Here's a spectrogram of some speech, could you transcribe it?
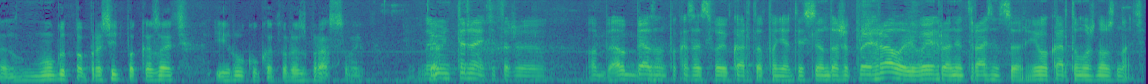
Э, Могут попросить показать и руку, которая сбрасывает. Да и в интернете тоже об- обязан показать свою карту оппонента. Если он даже проиграл или выиграл, нет разницы, его карту можно узнать.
